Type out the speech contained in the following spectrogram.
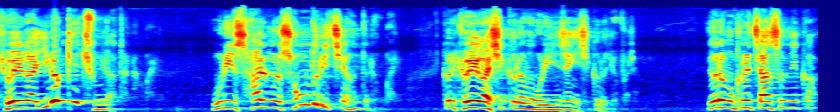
교회가 이렇게 중요하다는 거예요. 우리 삶을 송두리째 흔드는 거예요. 그리고 교회가 시끄러우면 우리 인생이 시끄러져 버려. 여러분 그렇지 않습니까?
